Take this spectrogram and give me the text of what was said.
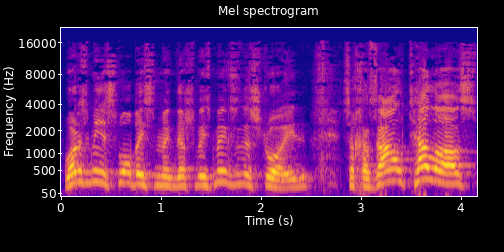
What does it mean a small base of Migdash? Base Migdash is destroyed. So Chazal tell us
